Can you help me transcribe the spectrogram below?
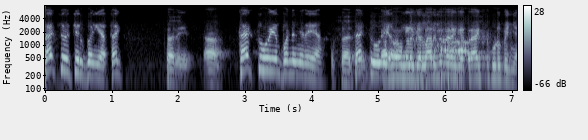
டாக்ஸ் வச்சிருப்பீங்க. டாக்ஸ் சரி டாக்ஸ் ஊழியம் பண்ணுங்கய்யா. சரி. ஊழியம். உங்களுக்கு எல்லாருக்கும் நீங்க டிராக்ஸ் கொடுப்பீங்க.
